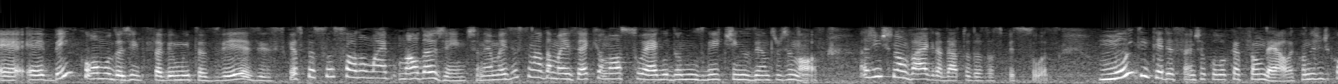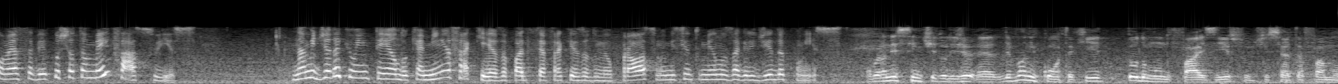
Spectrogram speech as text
É, é bem cômodo a gente saber muitas vezes que as pessoas falam mal da gente, né? Mas isso nada mais é que o nosso ego dando uns gritinhos dentro de nós. A gente não vai agradar todas as pessoas. Muito interessante a colocação dela. Quando a gente começa a ver, puxa, eu também faço isso. Na medida que eu entendo que a minha fraqueza pode ser a fraqueza do meu próximo, eu me sinto menos agredida com isso. Agora, nesse sentido, Lígia, é, levando em conta que todo mundo faz isso, de certa forma,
